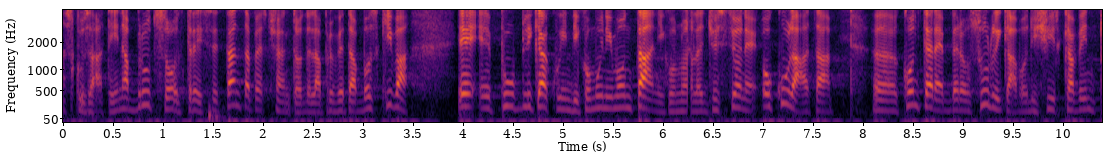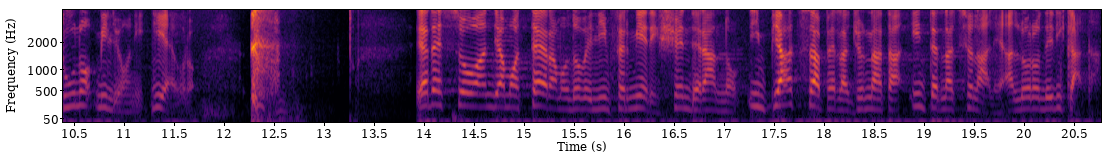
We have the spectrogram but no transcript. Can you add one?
Scusate, in Abruzzo oltre il 70% della proprietà boschiva è, è, pubblica, quindi i comuni montani con una gestione oculata eh, conterebbero su un ricavo di circa 21 milioni di euro. E adesso andiamo a Teramo dove gli infermieri scenderanno in piazza per la giornata internazionale a loro dedicata.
